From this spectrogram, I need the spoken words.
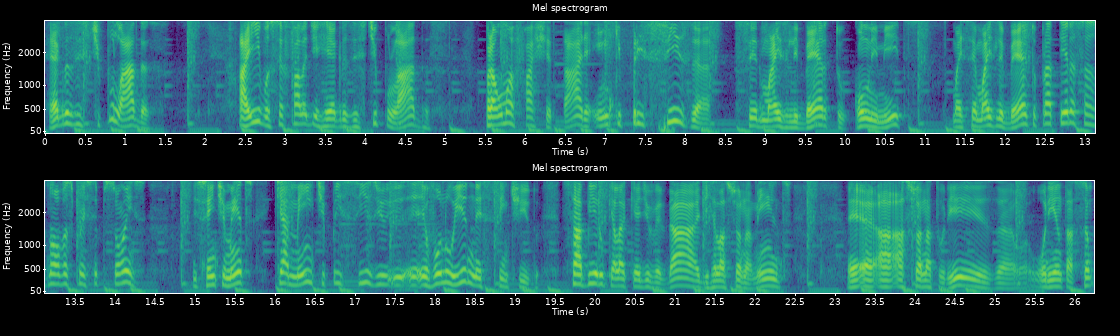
regras estipuladas. Aí você fala de regras estipuladas para uma faixa etária em que precisa ser mais liberto, com limites, mas ser mais liberto para ter essas novas percepções e sentimentos que a mente precisa evoluir nesse sentido. Saber o que ela quer de verdade, relacionamentos, é, a, a, sua natureza, orientação.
